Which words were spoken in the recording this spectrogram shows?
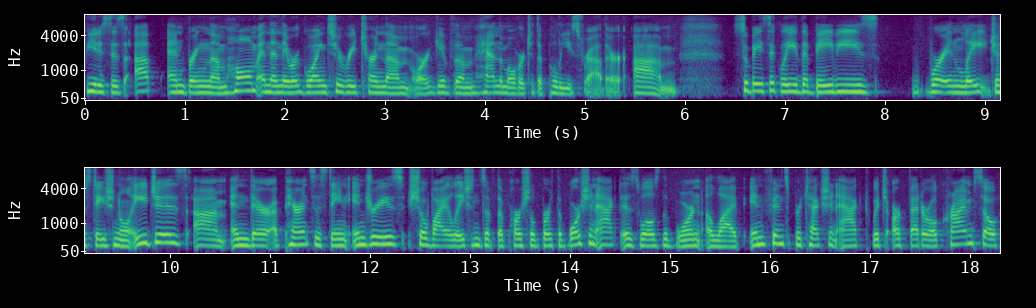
fetuses up and bring them home, and then they were going to return them or give them, hand them over to the police, rather. Um, so basically, the babies were in late gestational ages, um, and their apparent sustained injuries show violations of the Partial Birth Abortion Act as well as the Born Alive Infants Protection Act, which are federal crimes. So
